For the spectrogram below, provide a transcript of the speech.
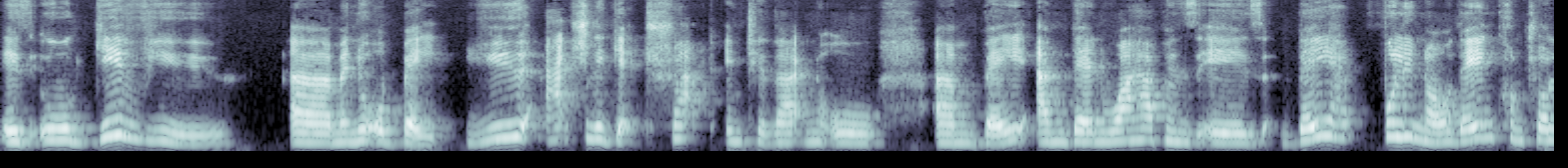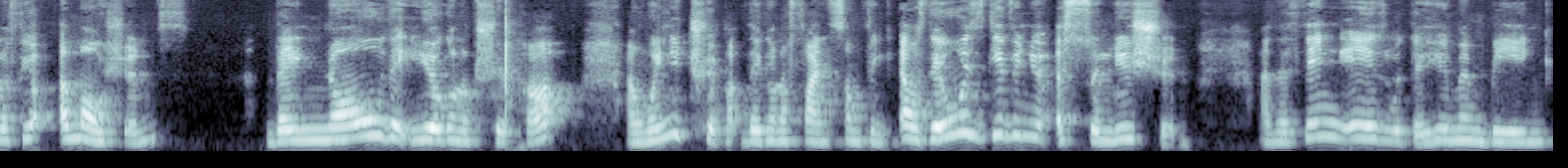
is it will give you um, a little bait. You actually get trapped into that little um, bait. And then what happens is they fully know they're in control of your emotions. They know that you're going to trip up. And when you trip up, they're going to find something else. They're always giving you a solution. And the thing is, with the human being,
